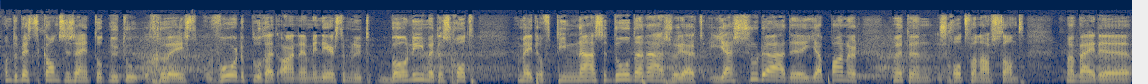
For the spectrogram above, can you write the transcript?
Want de beste kansen zijn tot nu toe geweest voor de ploeg uit Arnhem. In de eerste minuut Boni met een schot een meter of tien naast het doel. Daarna zojuist Yasuda, de Japanner, met een schot van afstand. Maar bij de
